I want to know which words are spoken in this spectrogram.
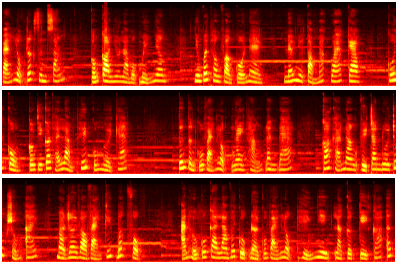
Vãn lục rất xinh xắn cũng coi như là một mỹ nhân. Nhưng với thân phận của nàng, nếu như tầm mắt quá cao, cuối cùng cũng chỉ có thể làm thiếp của người khác. Tính tình của vãn lục ngay thẳng đanh đá. Có khả năng vì tranh đua chút sủng ái mà rơi vào vạn kiếp bất phục. Ảnh hưởng của ca lam với cuộc đời của vãn lục hiển nhiên là cực kỳ có ích.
